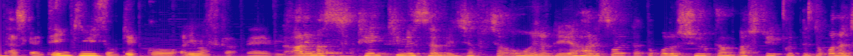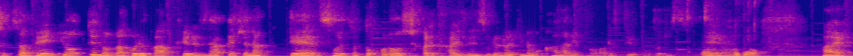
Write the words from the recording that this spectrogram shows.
確かに天気ミスも結構ありますからね。あります。天気ミスはめちゃくちゃ多いので、やはりそういったところを習慣化していくってところは、実は勉強っていうのは学力を上げるだけじゃなくて、そういったところをしっかり改善するだけでもかなり変わるということです、なるほ。ど。はい。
